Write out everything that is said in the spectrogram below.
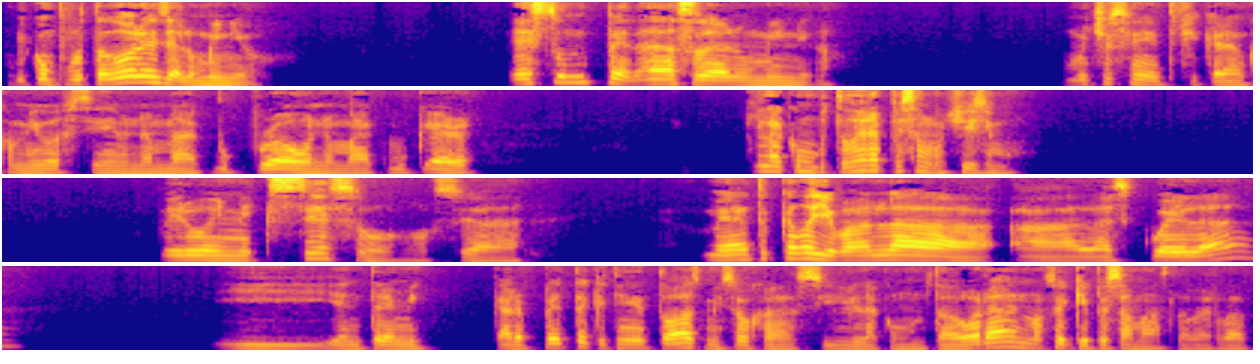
Mi computadora es de aluminio. Es un pedazo de aluminio. Muchos se identificarán conmigo si tienen una MacBook Pro o una MacBook Air. Que la computadora pesa muchísimo. Pero en exceso. O sea, me ha tocado llevarla a la escuela. Y entre mi carpeta que tiene todas mis hojas y la computadora, no sé qué pesa más, la verdad.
